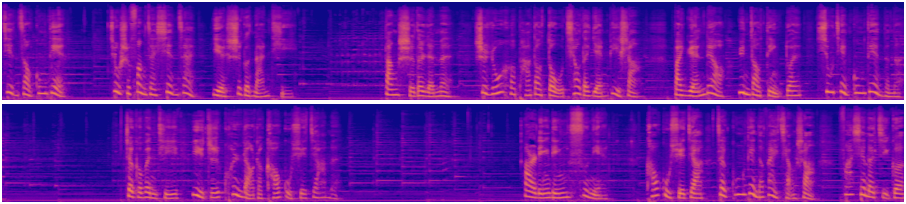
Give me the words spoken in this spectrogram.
建造宫殿，就是放在现在也是个难题。当时的人们是如何爬到陡峭的岩壁上？把原料运到顶端修建宫殿的呢？这个问题一直困扰着考古学家们。二零零四年，考古学家在宫殿的外墙上发现了几个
